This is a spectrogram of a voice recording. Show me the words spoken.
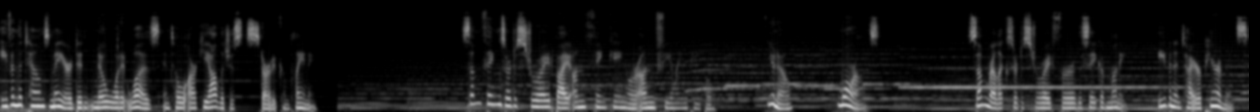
Even the town's mayor didn't know what it was until archaeologists started complaining. Some things are destroyed by unthinking or unfeeling people. You know, morons. Some relics are destroyed for the sake of money, even entire pyramids.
